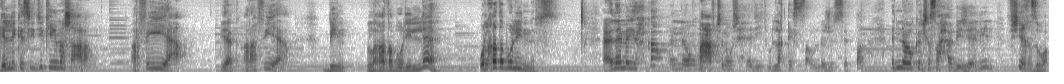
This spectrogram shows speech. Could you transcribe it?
قال لك أسيدي كاينة شعرة. رفيعة. ياك رفيعة. بين الغضب لله. والغضب للنفس. على ما يحكى أنه ما عرفتش أنا واش حديث ولا قصة ولا je sais pas أنه كان شي صحابي جليل في شي غزوة.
